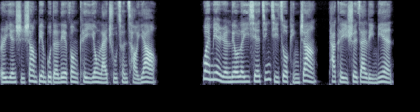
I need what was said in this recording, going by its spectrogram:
而岩石上遍布的裂缝可以用来储存草药。外面人留了一些荆棘做屏障，它可以睡在里面。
